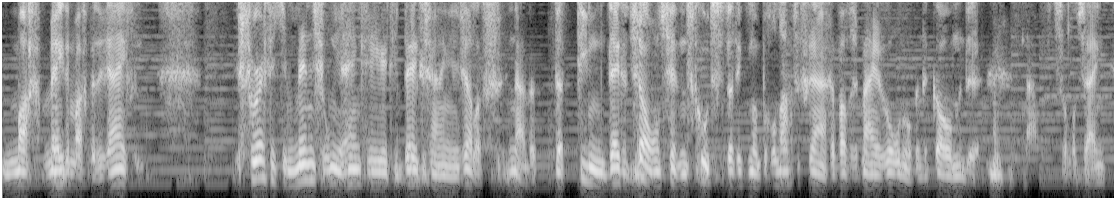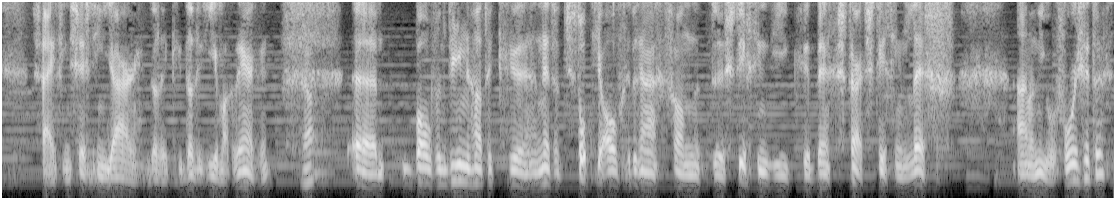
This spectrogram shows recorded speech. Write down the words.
mag, mede mag bedrijven zorg dat je mensen om je heen creëert die beter zijn dan jezelf. Nou, dat, dat, team deed het zo ontzettend goed dat ik me begon af te vragen: wat is mijn rol nog in de komende, nou, wat zal het zijn, 15, 16 jaar dat ik, dat ik hier mag werken. Ja. Uh, bovendien had ik uh, net het stokje overgedragen van de stichting die ik eh, ben gestart, Stichting LEF, aan een nieuwe voorzitter.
